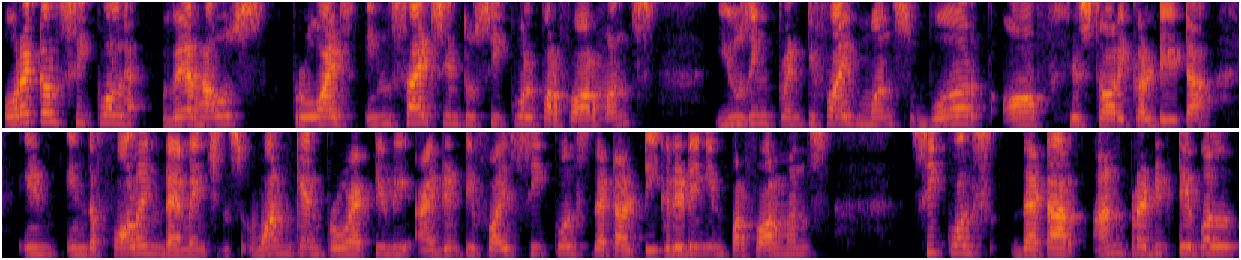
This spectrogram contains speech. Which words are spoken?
Oracle SQL Warehouse provides insights into SQL performance using 25 months worth of historical data in, in the following dimensions. One can proactively identify SQLs that are degrading in performance, SQLs that are unpredictable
